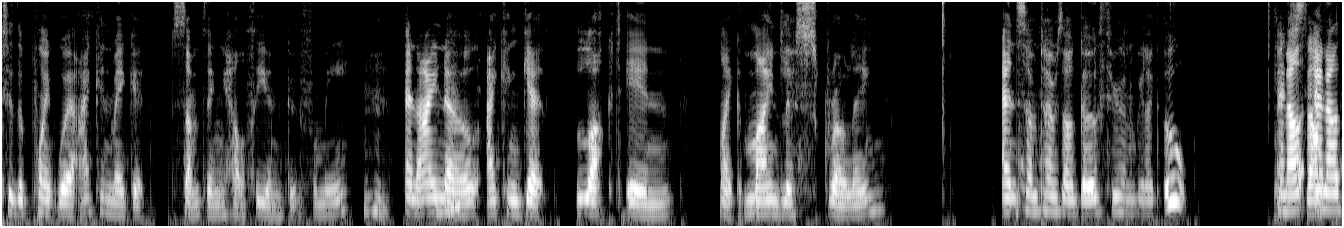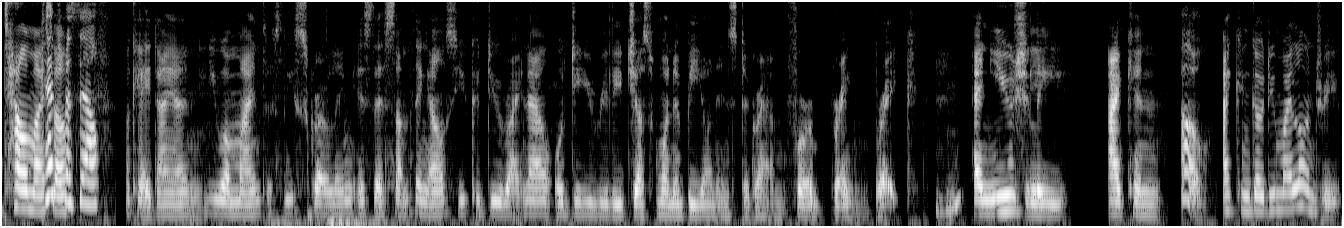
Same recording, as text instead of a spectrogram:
to the point where I can make it something healthy and good for me, Mhm. and I Mhm. know I can get locked in like mindless scrolling. And sometimes I'll go through and I'll be like, ooh, and I'll yourself. and I'll tell myself, myself. okay, Dianne, you are mindlessly scrolling. Is there something else you could do right now, or do you really just want to be on Instagram for a brain break? Mhm. And usually, I can, oh, I can go do my laundry,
